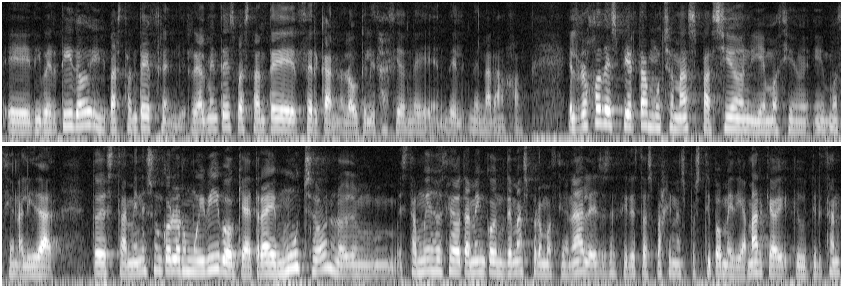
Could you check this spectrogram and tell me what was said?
eh, divertido y bastante friendly. Realmente es bastante cercano la utilización del naranja. El rojo despierta mucho más pasión y emocionalidad. Entonces también es un color muy vivo que atrae mucho, está muy asociado también con temas promocionales, es decir, estas páginas pues, tipo MediaMark que, que utilizan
